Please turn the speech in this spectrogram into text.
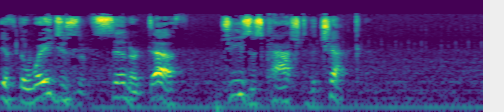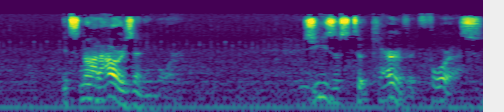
If the wages of sin are death, Jesus cashed the check. It's not ours anymore. Jesus took care of it for us.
